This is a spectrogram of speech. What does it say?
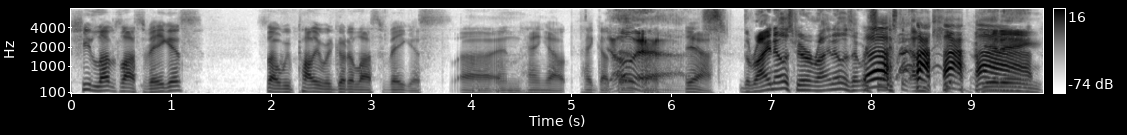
she loves Las Vegas, so we probably would go to Las Vegas uh, and hang out. Hang out Oh, there. yeah. yeah. The rhino, Spearmint Rhino? Is that what she likes to I'm ki- kidding.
